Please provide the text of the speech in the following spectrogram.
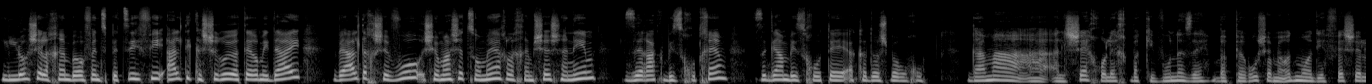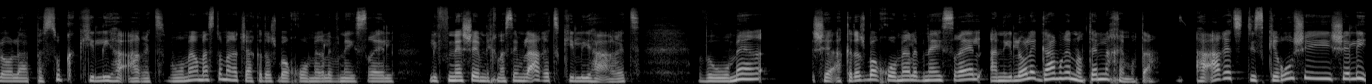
היא לא שלכם באופן ספציפי, אל תיקשרו יותר מדי, ואל תחשבו שמה שצומח לכם שש שנים זה רק בזכותכם, זה גם בזכות uh, הקדוש ברוך הוא. גם האלשך הולך בכיוון הזה, בפירוש המאוד מאוד יפה שלו לפסוק כי לי הארץ. והוא אומר, מה זאת אומרת שהקדוש ברוך הוא אומר לבני ישראל, לפני שהם נכנסים לארץ, כי לי הארץ? והוא אומר, שהקדוש ברוך הוא אומר לבני ישראל, אני לא לגמרי נותן לכם אותה. הארץ, תזכרו שהיא שלי,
